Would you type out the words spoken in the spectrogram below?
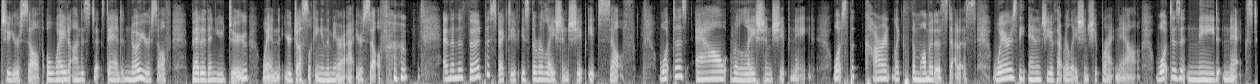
to yourself, a way to understand and know yourself better than you do when you're just looking in the mirror at yourself. and then the third perspective is the relationship itself. What does our relationship need? What's the current like thermometer status? Where is the energy of that relationship right now? What does it need next?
